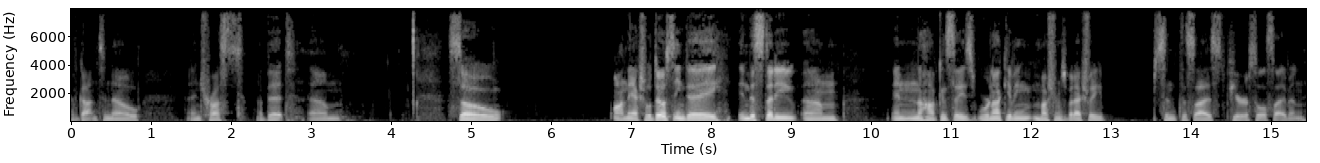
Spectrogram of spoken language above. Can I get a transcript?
have gotten to know and trust a bit. Um, so on the actual dosing day in this study, um, in the Hopkins studies, we're not giving mushrooms, but actually synthesized pure psilocybin.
